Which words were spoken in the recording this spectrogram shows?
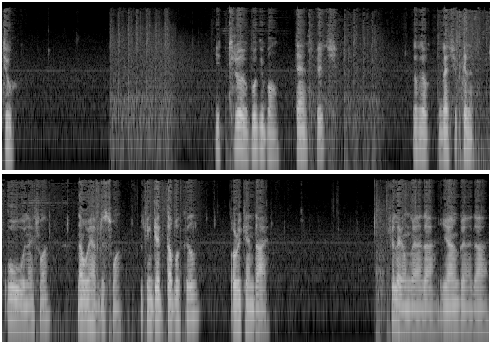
Two. He threw a boogie bomb. Dance, bitch. Look, look, I'm gonna kill him. Ooh, nice one. Now we have this one. We can get double kill, or we can die. I feel like I'm gonna die. Yeah, I'm gonna die.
